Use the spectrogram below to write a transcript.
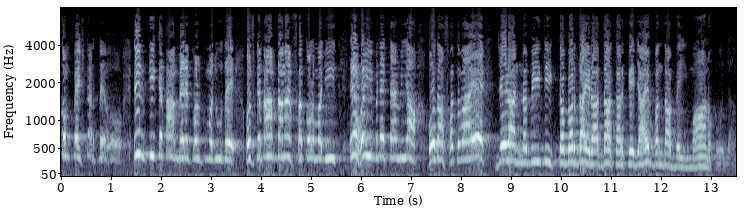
تم پیش کرتے ہو؟ ان کی کتاب میرے کو موجود ہے۔ اس کتاب کا نام فت المجید۔ یہ ہوئی ابن تیمیہ او دا فتوا ہے جیڑا نبی دی قبر دا ارادہ کر کے جائے، بندہ بے ایمان ہو جائے۔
